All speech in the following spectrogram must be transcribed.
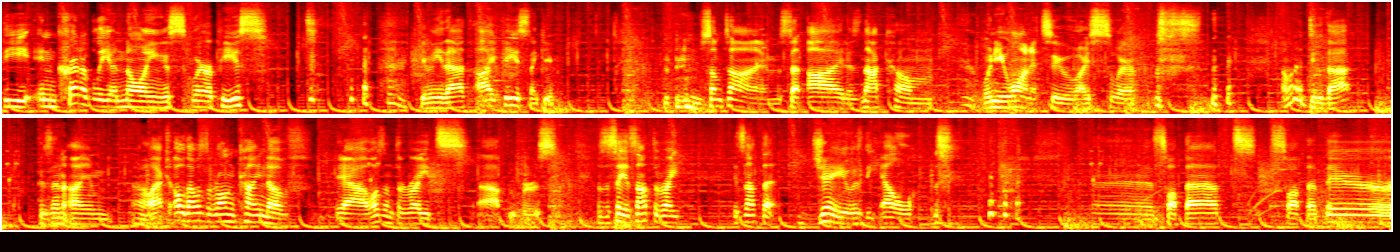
the incredibly annoying square piece. Give me that I piece, thank you. Sometimes that eye does not come when you want it to, I swear. I'm gonna do that. Because then I am... Oh, actually, oh, that was the wrong kind of... Yeah, it wasn't the right... Ah, poopers. As I say, it's not the right... It's not the J, it was the L. uh, swap that. Swap that there.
